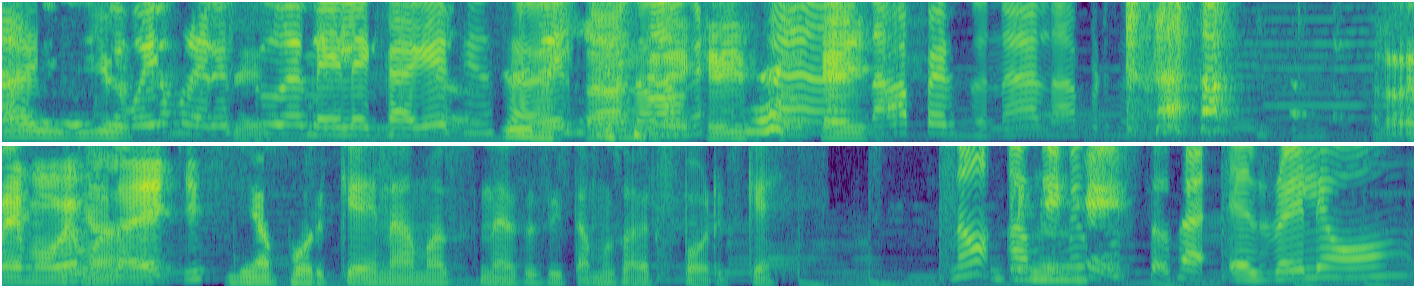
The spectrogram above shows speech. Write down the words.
Ay, Dios. voy a poner escudo de Me le cagué sin saber. Sangre Cristo, ok. Nada personal, nada personal. Removemos Ya. la X. Mira, ¿por qué? Nada más necesitamos saber por qué. No, a ¿De mí me gusta, o sea, El Rey León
